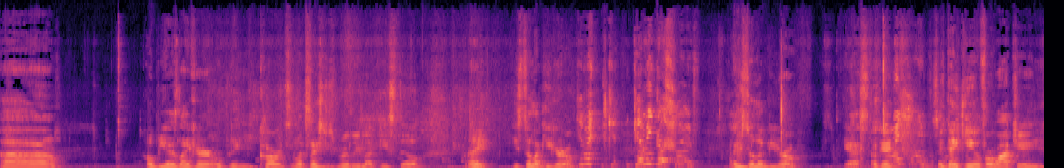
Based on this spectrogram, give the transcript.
Uh, hope you guys like her opening cards. Looks like she's really lucky still, right? You still lucky girl? Give me, give, give me the sleeve. Are you still lucky girl? Yes. Okay. Give me sleeve. So thank you for watching.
